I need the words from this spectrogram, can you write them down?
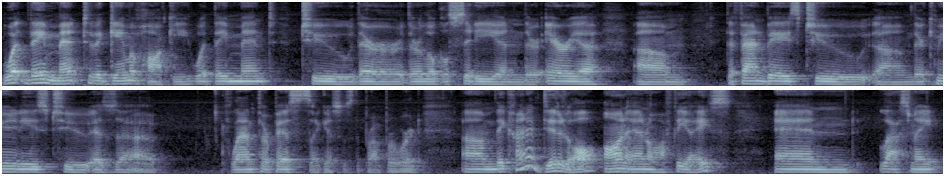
what they meant to the game of hockey what they meant to their their local city and their area um, the fan base to um, their communities to as uh, philanthropists i guess is the proper word. Um, they kind of did it all on and off the ice. And last night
